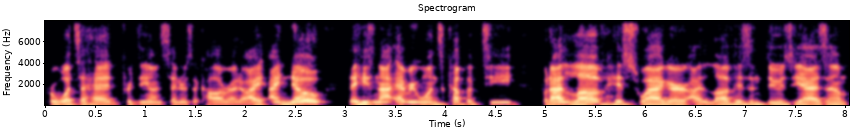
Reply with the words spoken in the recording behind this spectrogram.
for what's ahead for Deion Sanders at Colorado. I, I know that he's not everyone's cup of tea, but I love his swagger. I love his enthusiasm.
